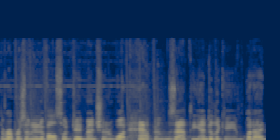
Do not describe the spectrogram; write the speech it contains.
The representative also did mention what happens at the end of the game, but I'd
